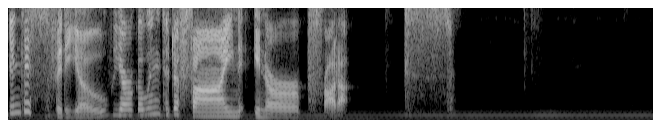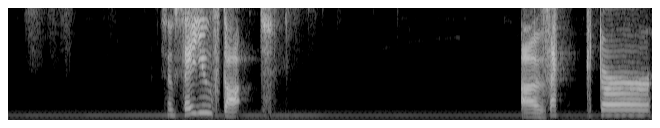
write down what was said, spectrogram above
In this video, we are going to define inner products. So say you've got a vector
